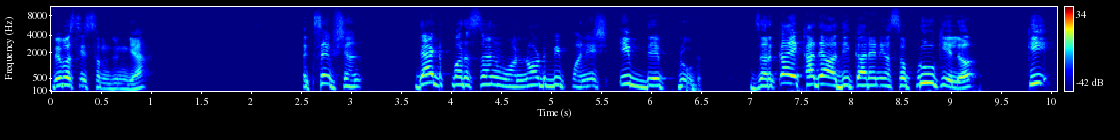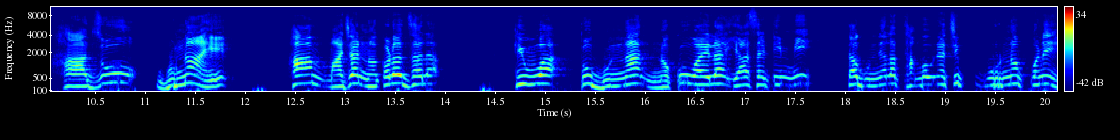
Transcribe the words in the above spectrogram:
व्यवस्थित समजून घ्या. Exception that person won't not be punish if they proved जर का एखाद्या अधिकाऱ्याने असं प्रूव्ह केलं की हा जो गुन्हा आहे हा माझ्या नकळत झाला किंवा तो गुन्हा नको व्हायला यासाठी मी त्या गुन्ह्याला थांबवण्याची पूर्णपणे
